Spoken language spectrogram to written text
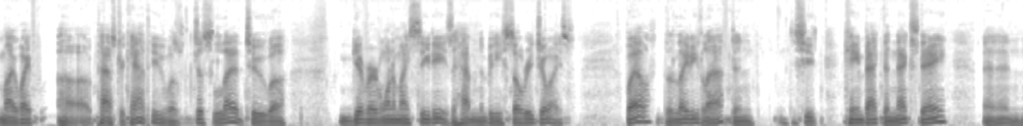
my wife, uh, Pastor Kathy, was just led to uh, give her one of my CDs. It happened to be "So Rejoice." Well, the lady left, and she came back the next day and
